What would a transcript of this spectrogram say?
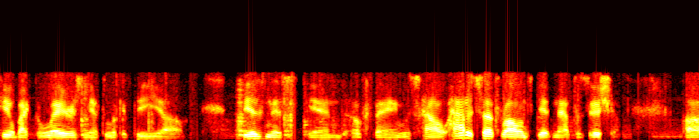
peel back the layers and you have to look at the uh, business end of things. How how did Seth Rollins get in that position? Uh,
